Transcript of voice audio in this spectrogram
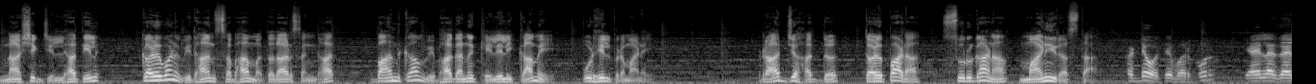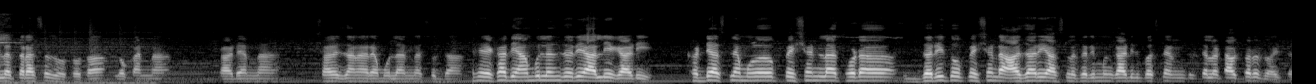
नाशिक जिल्ह्यातील कळवण विधानसभा मतदारसंघात बांधकाम विभागानं केलेली कामे पुढील प्रमाणे राज्य हद्द तळपाडा सुरगाणा माणी रस्ता. खड्डे होते भरपूर. यायला जायला त्रासच होत होता. लोकांना गाड्यांना शाळेत जाणाऱ्या मुलांना सुद्धा. एखादी अँब्युलन्स जरी आली गाडी खड्डे असल्यामुळं पेशंटला थोडा जरी तो पेशंट आजारी असला तरी मग गाडीत बसल्यानंतर त्याला टावचरच व्हायचं.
